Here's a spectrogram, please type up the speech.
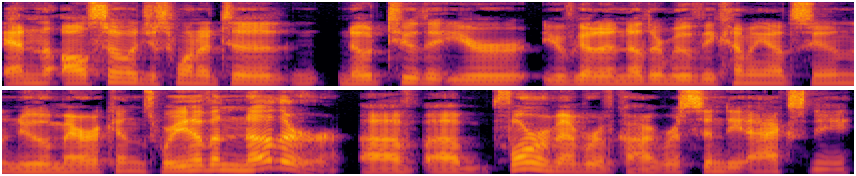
And also, I just wanted to note too that you're you've got another movie coming out soon, The New Americans, where you have another uh, uh, former member of Congress, Cindy Axne,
